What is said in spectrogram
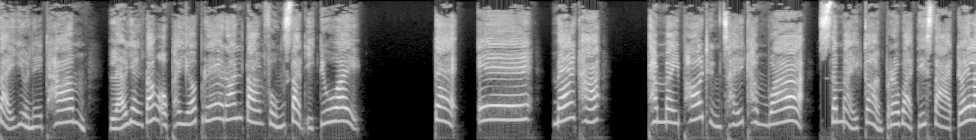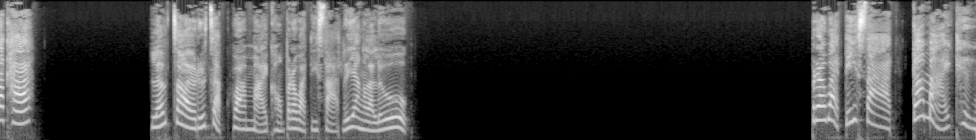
ศัยอยู่ในถ้ำแล้วยังต้องอพยพเร่ร่อนตามฝูงสัตว์อีกด้วย แต่เอะแม่คะทำไมพ่อถึงใช้คำว่า สมัยก่อนประวัติศาสตร์ด้วยล่ะคะ แล้วจอยรู้จักความหมายของประวัติศาสตร์หรือยังล่ะลูก ประวัติศาสตร์ก็หมายถึง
